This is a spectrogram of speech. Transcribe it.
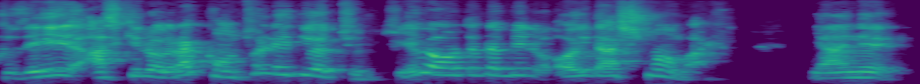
kuzeyi askeri olarak kontrol ediyor Türkiye ve orada da bir oydaşma var. Yani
